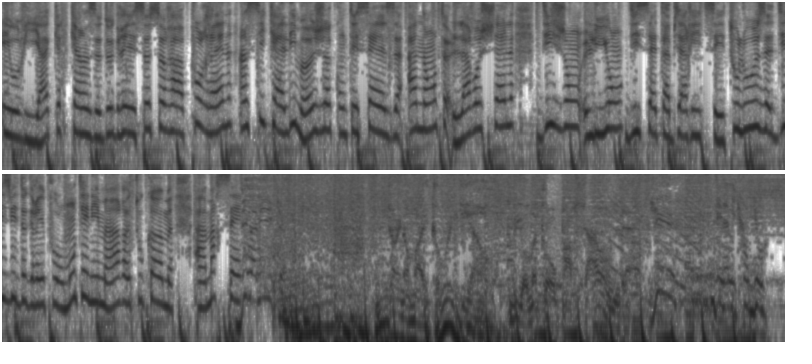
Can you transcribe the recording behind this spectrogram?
et Aurillac. 15 degrés, ce sera pour Rennes ainsi qu'à Limoges. Comptez 16 à Nantes, La Rochelle, Dijon, Lyon, 17 à Biarritz et Toulouse, 18 degrés pour Montélimar, tout comme à Marseille. Dynamite Radio, the electro pop sound. Dynamique Radio.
